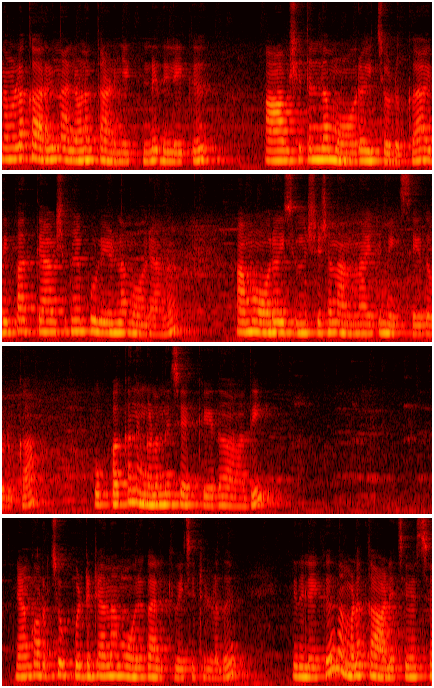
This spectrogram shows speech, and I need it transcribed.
നമ്മളെ കറി നല്ലോണം തണിഞ്ഞിട്ടുണ്ട്. ഇതിലേക്ക് ആവശ്യത്തിനുള്ള മോര് ഒഴിച്ച് കൊടുക്കുക. ഇതിപ്പോൾ അത്യാവശ്യത്തിന് പുളിയുള്ള മോരാണ്. ആ മോര് ഒഴിച്ചതിന് ശേഷം നന്നായിട്ട് മിക്സ് ചെയ്ത് കൊടുക്കുക. ഉപ്പൊക്കെ നിങ്ങളൊന്ന് ചെക്ക് ചെയ്താൽ മതി. ഞാൻ കുറച്ച് ഉപ്പിട്ടിട്ടാണ് ആ മോര് കലക്കി വെച്ചിട്ടുള്ളത്. ഇതിലേക്ക് നമ്മൾ താളിച്ച് വെച്ച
